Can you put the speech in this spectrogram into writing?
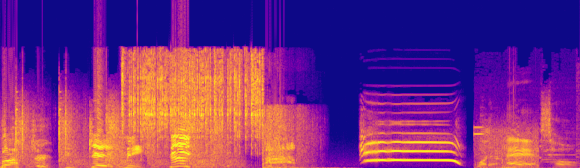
buster. You dead meat. Bitch. What an asshole.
